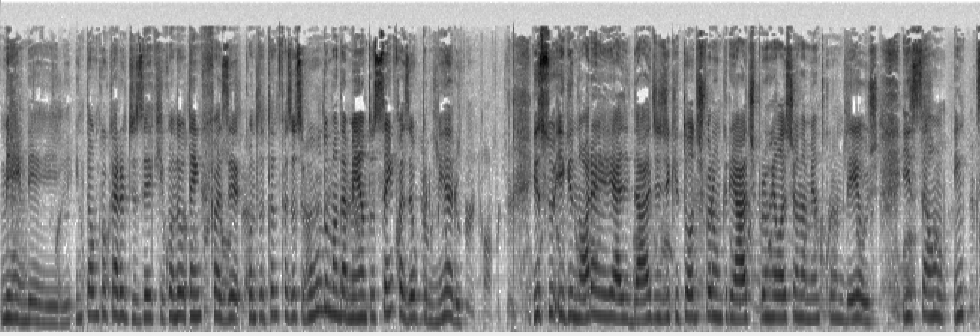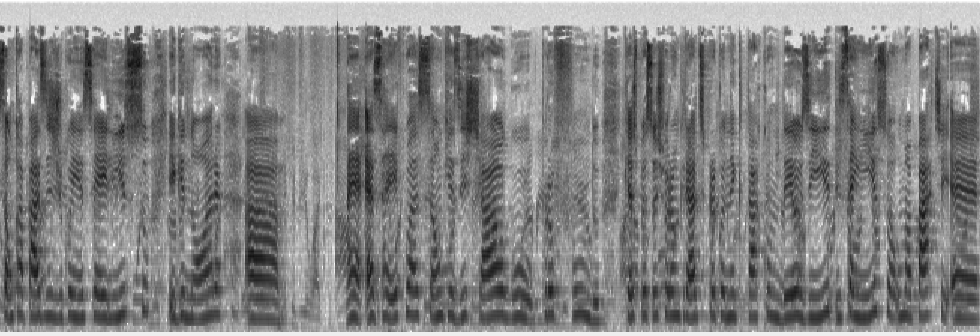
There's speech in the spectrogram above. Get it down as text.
me render a Ele. Então, o que eu quero dizer é que quando eu tenho que fazer, quando eu tento fazer o segundo mandamento sem fazer o primeiro, isso ignora a realidade de que todos foram criados para um relacionamento com Deus e são, são capazes de conhecer ele. Isso ignora a, é, essa equação que existe algo profundo, que as pessoas foram criadas para conectar com Deus e, e sem isso uma parte é,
